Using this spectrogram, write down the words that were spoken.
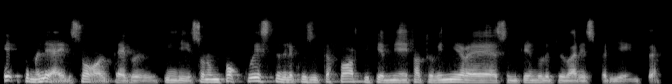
e come le hai risolte. Quindi sono un po' queste delle curiosità forti che mi hai fatto venire sentendo le tue varie esperienze.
